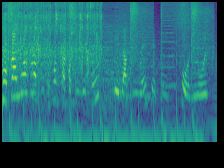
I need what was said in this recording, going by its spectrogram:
মোকালমৰ পৰা বিতুপন কাকতিৰ report A W N twenty four news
